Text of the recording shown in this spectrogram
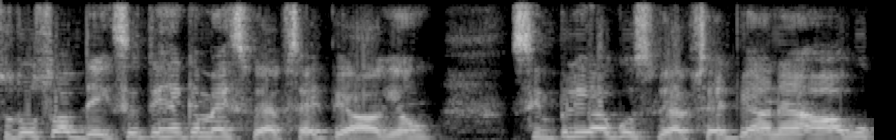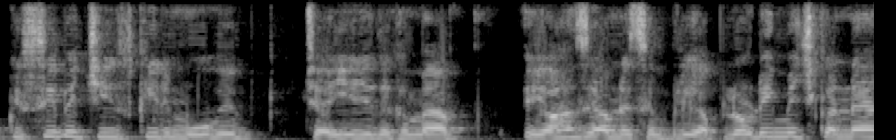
سو دوستوں آپ دیکھ سکتے ہیں کہ میں اس ویب سائٹ پہ آ گیا ہوں. سمپلی آپ کو اس ویب سائٹ پہ آنا ہے۔ آپ کو کسی بھی چیز کی ریموو چاہیے۔ یہ دیکھیں، میں آپ یہاں سے آپ نے سمپلی اپلوڈ امیج کرنا ہے۔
